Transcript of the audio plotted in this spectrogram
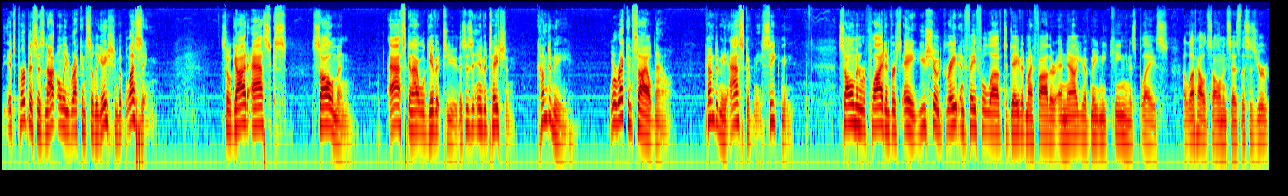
its purpose is not only reconciliation, but blessing. So God asks Solomon, Ask and I will give it to you. This is an invitation. Come to me. We're reconciled now. Come to me, ask of me, seek me. Solomon replied in verse 8 You showed great and faithful love to David, my father, and now you have made me king in his place. I love how Solomon says, This is your,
